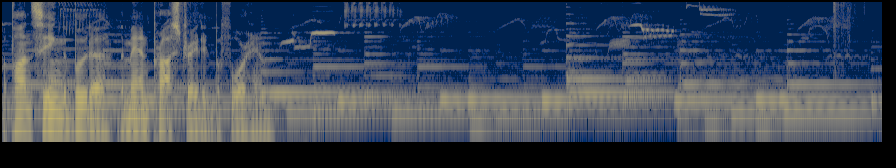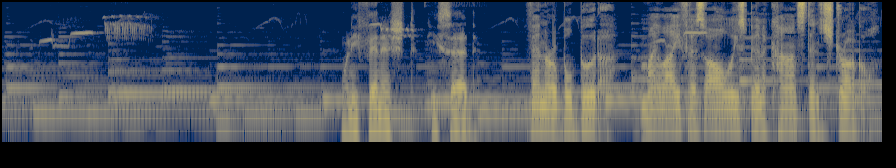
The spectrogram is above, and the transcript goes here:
Upon seeing the Buddha, the man prostrated before him. When he finished, he said, Venerable Buddha, my life has always been a constant struggle.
